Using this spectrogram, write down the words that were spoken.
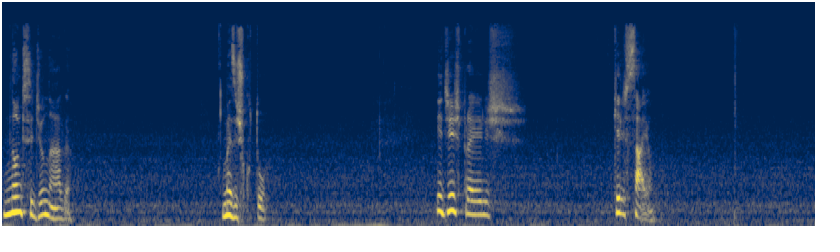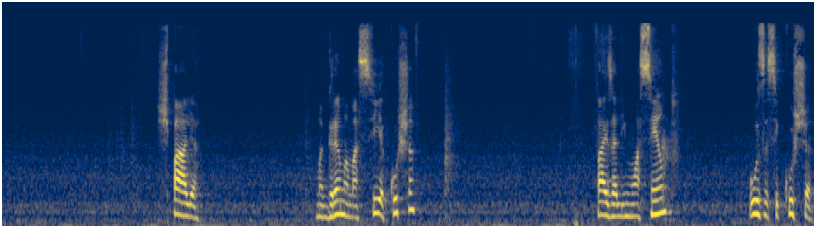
Não decidiu nada, mas escutou. E diz para eles que eles saiam. Espalha uma grama macia, cuxa, faz ali um assento usa-se cuxa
